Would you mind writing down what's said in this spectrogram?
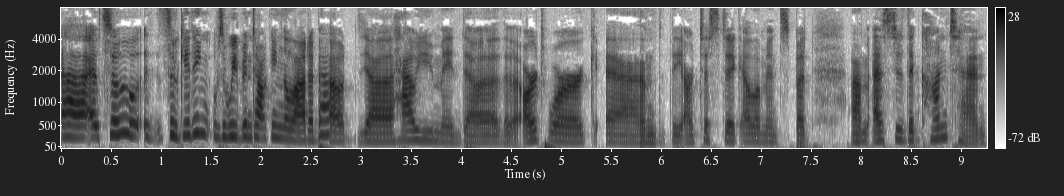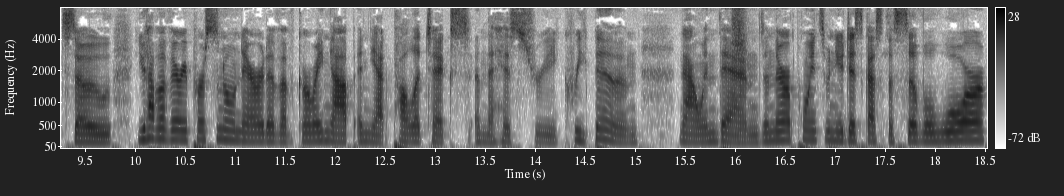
uh so so getting so we've been talking a lot about uh, how you made the the artwork and the artistic elements but um as to the content so you have a very personal narrative of growing up and yet politics and the history creep in now and then and there are points when you discuss the civil war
